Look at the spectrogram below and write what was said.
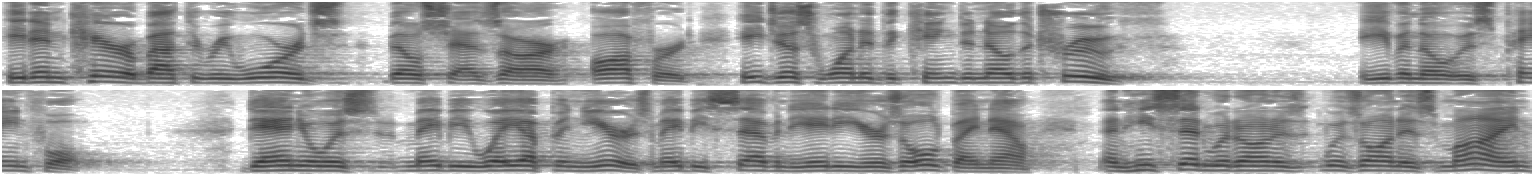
He didn't care about the rewards Belshazzar offered. He just wanted the king to know the truth, even though it was painful. Daniel was maybe way up in years, maybe 70, 80 years old by now. And he said what on his, was on his mind,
